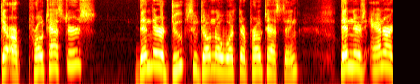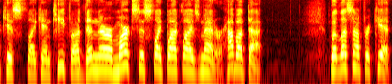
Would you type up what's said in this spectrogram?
There are protesters? Then there are dupes who don't know what they're protesting. Then there's anarchists like Antifa. Then there are Marxists like Black Lives Matter. How about that? But let's not forget,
